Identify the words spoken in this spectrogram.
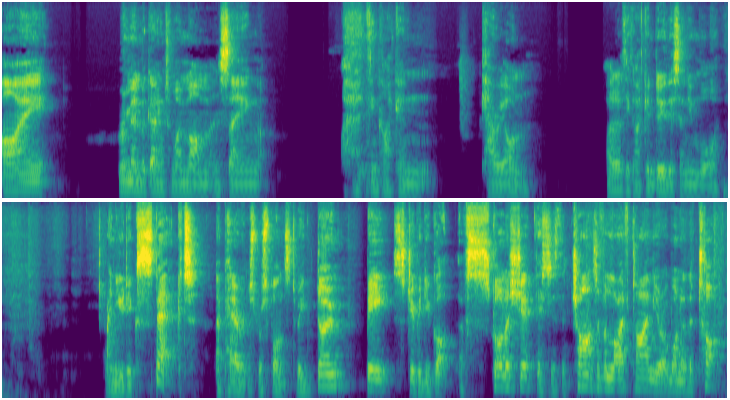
I remember going to my mum and saying, I don't think I can carry on. I don't think I can do this anymore. And you'd expect a parent's response to be, don't be stupid. You've got a scholarship. This is the chance of a lifetime. You're at one of the top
